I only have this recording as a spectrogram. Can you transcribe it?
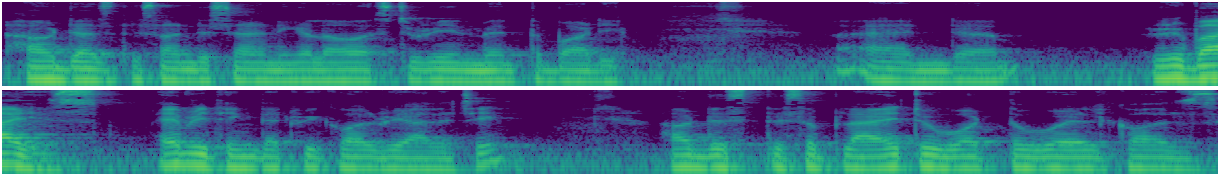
how does this understanding allow us to reinvent the body and uh, revise everything that we call reality? How does this apply to what the world calls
